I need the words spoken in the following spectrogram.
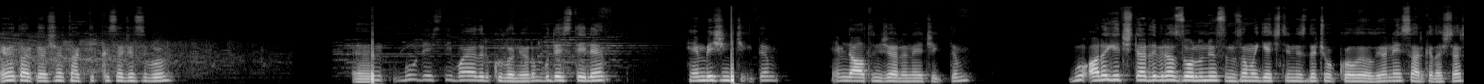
Evet arkadaşlar taktik kısacası bu. Ee, bu desteği bayağıdır kullanıyorum. Bu desteğiyle hem 5. çıktım hem de 6. arenaya çıktım. Bu ara geçişlerde biraz zorlanıyorsunuz ama geçtiğinizde çok kolay oluyor. Neyse arkadaşlar.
